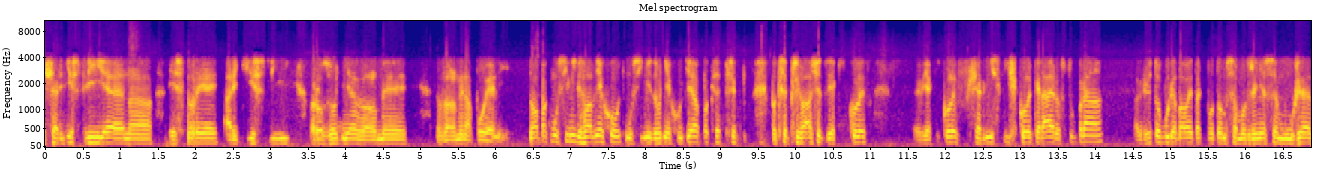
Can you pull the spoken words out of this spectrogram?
šertířství je na historii a rytířství rozhodně velmi, velmi napojený. No a pak musí mít hlavně chuť, musí mít hodně chutě a pak se, při, pak se přihlášet v jakýkoliv, v jakýkoliv šermířské škole, která je dostupná. A když to bude bavit, tak potom samozřejmě se může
